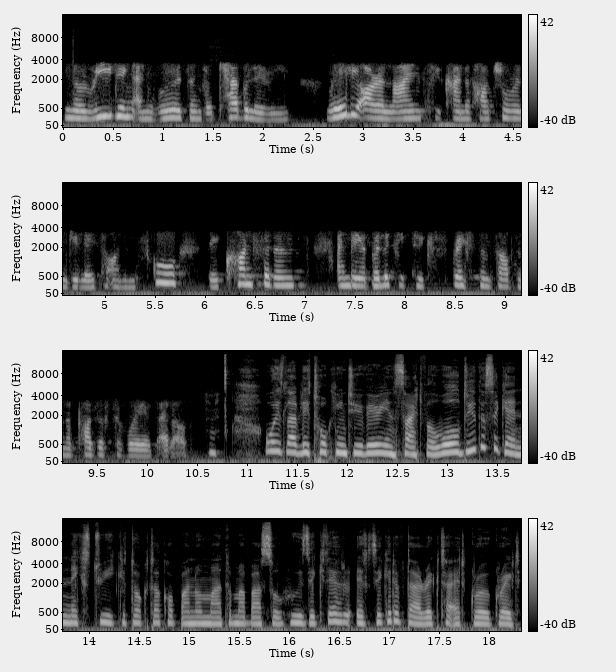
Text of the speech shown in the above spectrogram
you know, reading and words and vocabulary really are aligned to kind of how children do later on in school, their confidence, and their ability to express themselves in a positive way as adults. Always lovely talking to you, very insightful. We'll do this again next week, Dr. Kopano Mabaso, who is Executive Director at Grow Great.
